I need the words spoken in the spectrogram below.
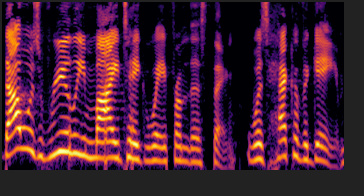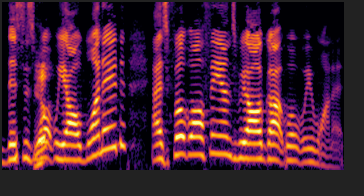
That was really my takeaway from this thing. Was heck of a game. This is Yep. what we all wanted as football fans. We all got what we wanted.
